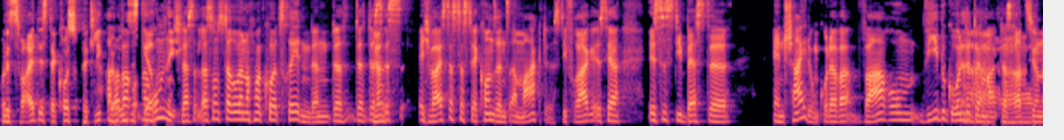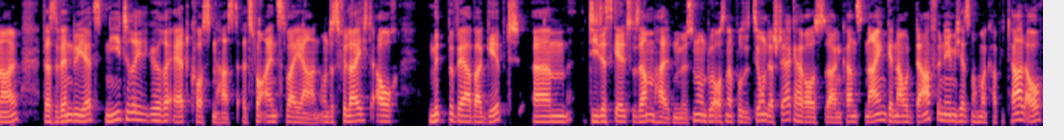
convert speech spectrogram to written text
Und das Zweite ist der Kost per Klick. Aber warum, warum nicht? Lass, lass uns darüber noch mal kurz reden. Denn das, das, das ja. ist, ich weiß, dass das der Konsens am Markt ist. Die Frage ist ja, ist es die beste Entscheidung oder wa warum, wie begründet der Markt das rational, dass wenn du jetzt niedrigere Ad-Kosten hast als vor ein, zwei Jahren und es vielleicht auch Mitbewerber gibt, ähm, die das Geld zusammenhalten müssen und du aus einer Position der Stärke heraus sagen kannst, nein, genau dafür nehme ich jetzt nochmal Kapital auf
